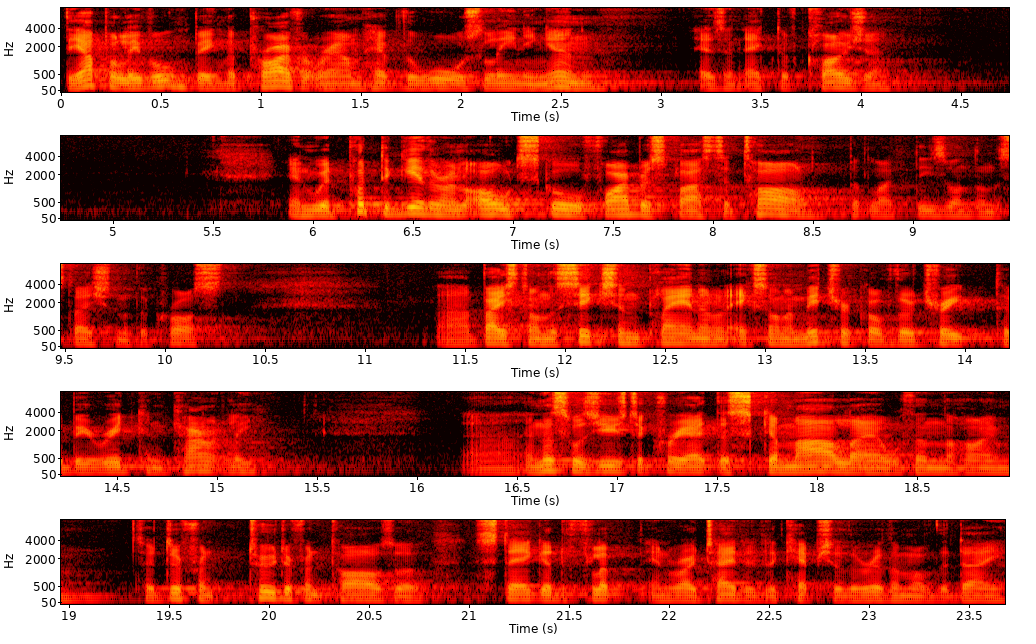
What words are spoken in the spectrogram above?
The upper level, being the private realm, have the walls leaning in as an act of closure. And we'd put together an old school fibrous plaster tile, a bit like these ones on the Station of the Cross, uh, based on the section plan and an axonometric of the retreat to be read concurrently. Uh, and this was used to create the schema layer within the home. So different, two different tiles were staggered, flipped, and rotated to capture the rhythm of the day.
